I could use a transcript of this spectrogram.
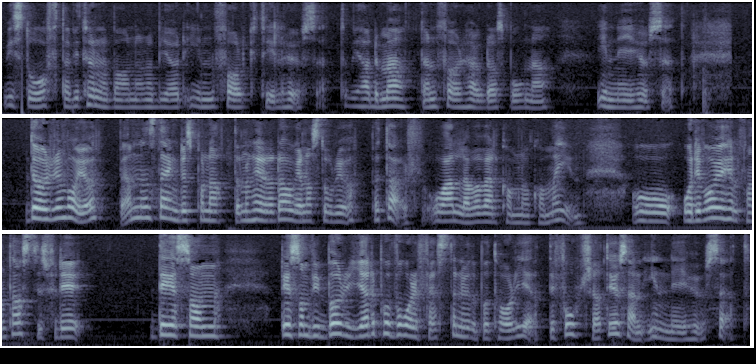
vi stod ofta vid tunnelbanan och bjöd in folk till huset. Vi hade möten för Högdalsborna inne i huset. Dörren var ju öppen, den stängdes på natten men hela dagarna stod det öppet där och alla var välkomna att komma in. Och, och det var ju helt fantastiskt för det, det som det som vi började på vårfesten ute på torget, det fortsatte ju sen inne i huset.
